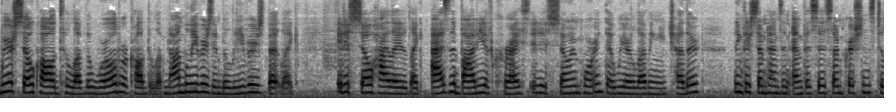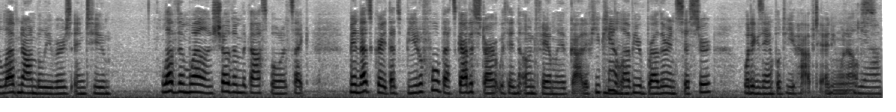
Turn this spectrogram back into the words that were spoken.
we are so called to love the world. We're called to love non-believers and believers, but like, it is so highlighted. Like, as the body of Christ, it is so important that we are loving each other. I think there's sometimes an emphasis on Christians to love non-believers and to love them well and show them the gospel. And it's like, man, that's great. That's beautiful. That's got to start within the own family of God. If you can't love your brother and sister, what example do you have to anyone else? Yeah.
